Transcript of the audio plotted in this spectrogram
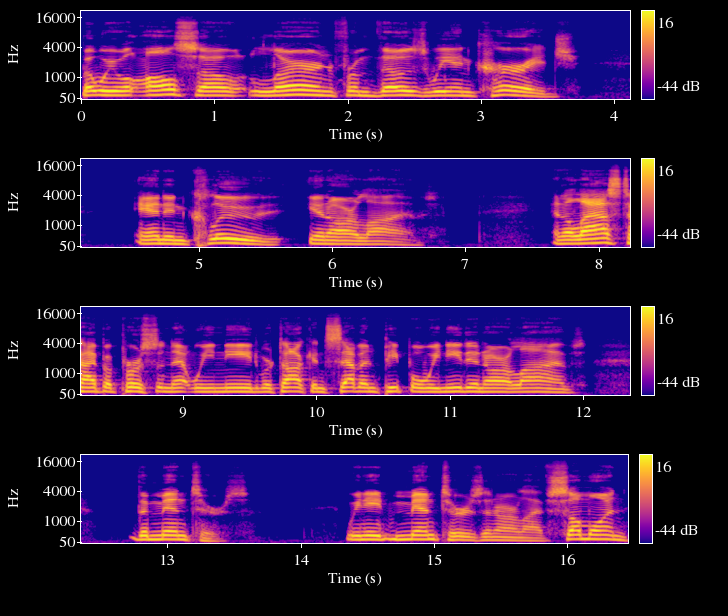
but we will also learn from those we encourage and include in our lives. And the last type of person that we need, we're talking seven people we need in our lives the mentors. We need mentors in our lives, someone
